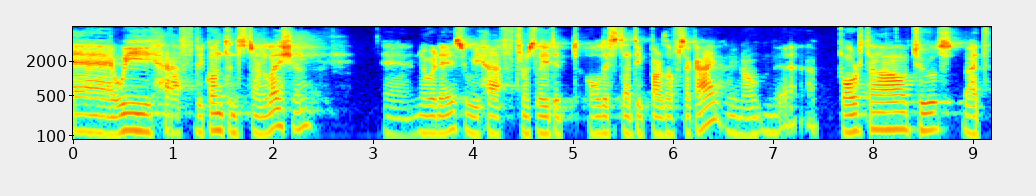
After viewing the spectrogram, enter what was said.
Uh, we have the content translation, nowadays we have translated all the static part of Sakai, you know, portal tools, but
